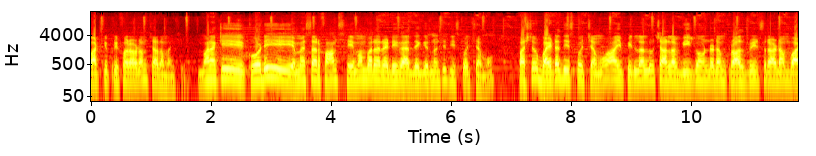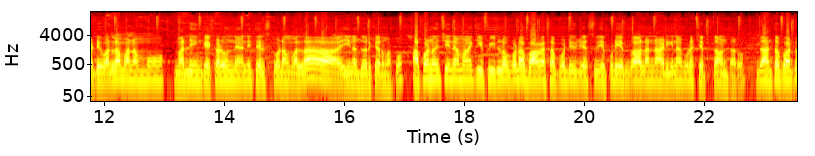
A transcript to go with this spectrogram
వాటికి ప్రిఫర్ అవ్వడం చాలా మంచిది. మనకి కోడి ఎంఎస్ఆర్ ఫార్మ్స్ హేమంబర రెడ్డి గారి దగ్గర నుంచి తీసుకొచ్చాము. ఫస్ట్ బయట తీసుకొచ్చాము. ఆ ఈ పిల్లలు చాలా వీక్గా ఉండడం క్రాస్ బ్రీడ్స్ రావడం వాటి వల్ల మనము మళ్ళీ ఇంకెక్కడ ఉన్నాయని తెలుసుకోవడం వల్ల ఈయన దొరికారు మాకు. అప్పటి నుంచి ఈయన మనకి ఈ ఫీల్డ్లో కూడా బాగా సపోర్టివ్ చేస్తూ ఎప్పుడు ఏం కావాలన్నా అడిగినా కూడా చెప్తా ఉంటారు. దాంతోపాటు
